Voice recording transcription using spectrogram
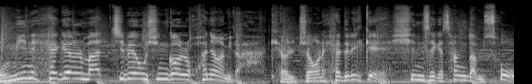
고민 해결 맛집에 오신 걸 환영합니다. 결정은 해드릴게 신세계 상담소.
